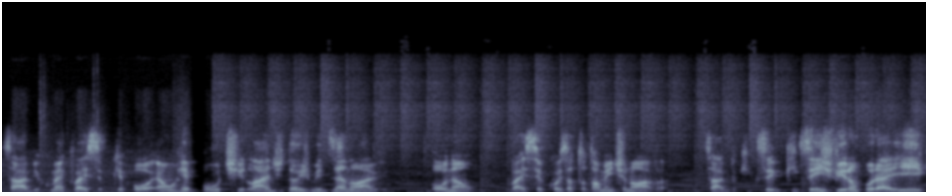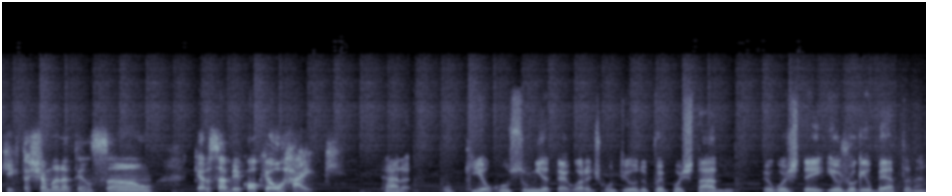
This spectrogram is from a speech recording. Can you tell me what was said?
Sabe? Como é que vai ser? Porque pô, é um reboot lá de 2019 ou não? Vai ser coisa totalmente nova, sabe? O que, que, vocês viram por aí? O que, que tá chamando a atenção? Quero saber qual que é o hype. Cara, o que eu consumi até agora de conteúdo que foi postado, eu gostei e eu joguei o beta, né?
